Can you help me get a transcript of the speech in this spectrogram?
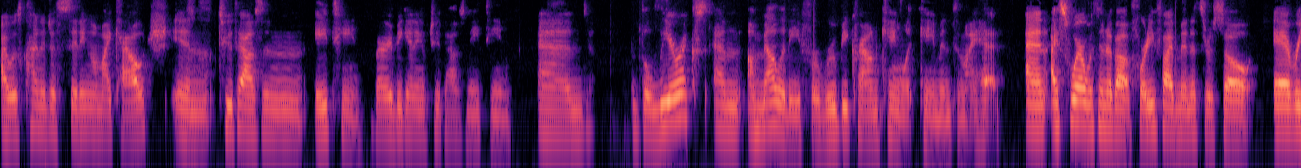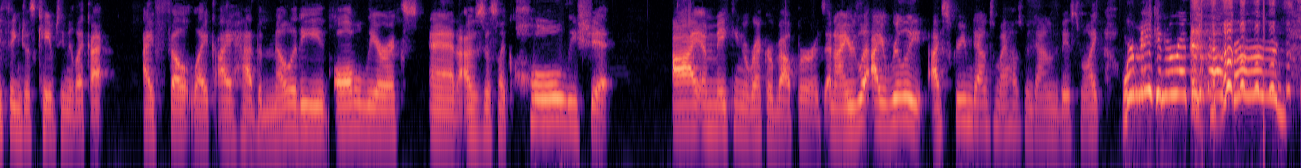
I was kind of just sitting on my couch in 2018, very beginning of 2018, and the lyrics and a melody for Ruby Crown Kinglet came into my head. And I swear within about 45 minutes or so, everything just came to me like I, I felt like I had the melody, all the lyrics, and I was just like, holy shit, I am making a record about birds. And I, I really, I screamed down to my husband down in the basement, like, we're making a record about birds.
